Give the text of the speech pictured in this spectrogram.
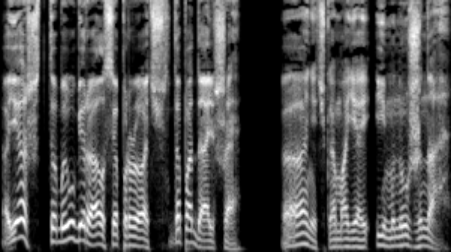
А я, чтобы убирался прочь, да подальше. Анечка моя им нужна.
